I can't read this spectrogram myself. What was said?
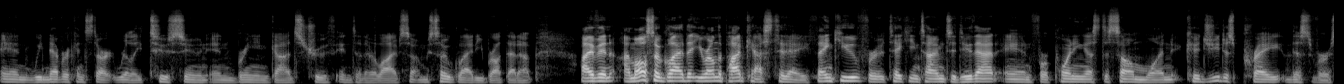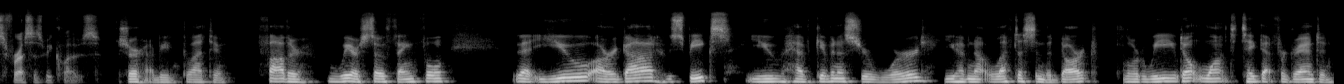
and we never can start really too soon in bringing God's truth into their lives. So I'm so glad you brought that up. Ivan, I'm also glad that you're on the podcast today. Thank you for taking time to do that and for pointing us to Psalm 1. Could you just pray this verse for us as we close? Sure, I'd be glad to. Father, we are so thankful that you are a God who speaks. You have given us your word. You have not left us in the dark. Lord, we don't want to take that for granted.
